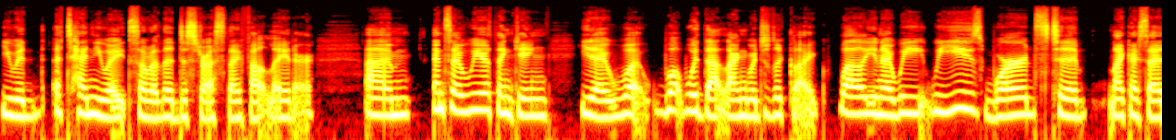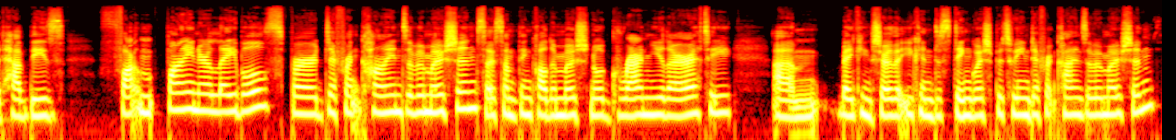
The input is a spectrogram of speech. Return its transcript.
you would attenuate some of the distress they felt later. Um, and so we are thinking, you know, what what would that language look like? Well, you know, we we use words to, like I said, have these fi- finer labels for different kinds of emotion. So something called emotional granularity, um, making sure that you can distinguish between different kinds of emotions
